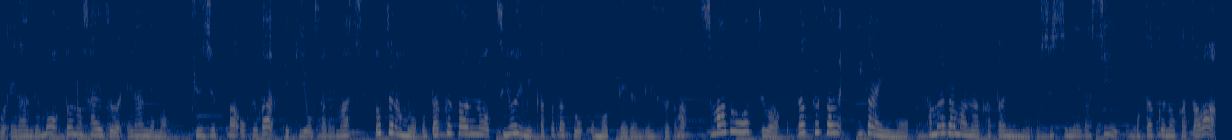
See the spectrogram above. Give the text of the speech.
ーを選んでも、どのサイズを選んでも90%オフが適用されます。どちらもオタクさんのの強い味方だと思ってるんですが、スマートウォッチはオタクさん以外にも様々な方にもおすすめだし、オタクの方は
